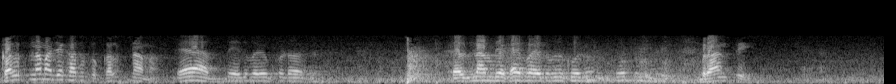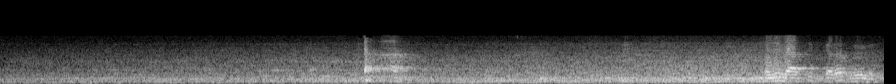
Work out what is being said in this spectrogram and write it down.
કલ્પનામાં દેખાતું હતું કલ્પનામાં. કલ્પનામાં દેખાય પડે તો બધું ખોટું. ભ્રાંતિ. વાતચીત કરો થોડી ઘણી.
